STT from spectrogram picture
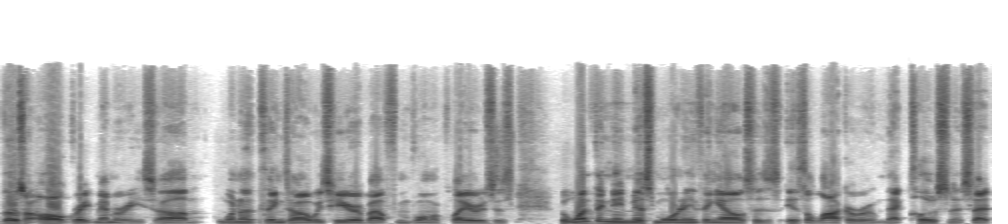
those are all great memories. Um, one of the things I always hear about from former players is the one thing they miss more than anything else is is the locker room, that closeness, that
